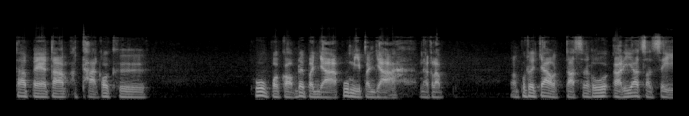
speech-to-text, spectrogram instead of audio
ถ้าแปลตามอัฏฐะก็คือ ผู้ประกอบด้วยปัญญาผู้มีปัญญานะครับพระพุทธเจ้าตรัสรู้อริยสัจสี่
